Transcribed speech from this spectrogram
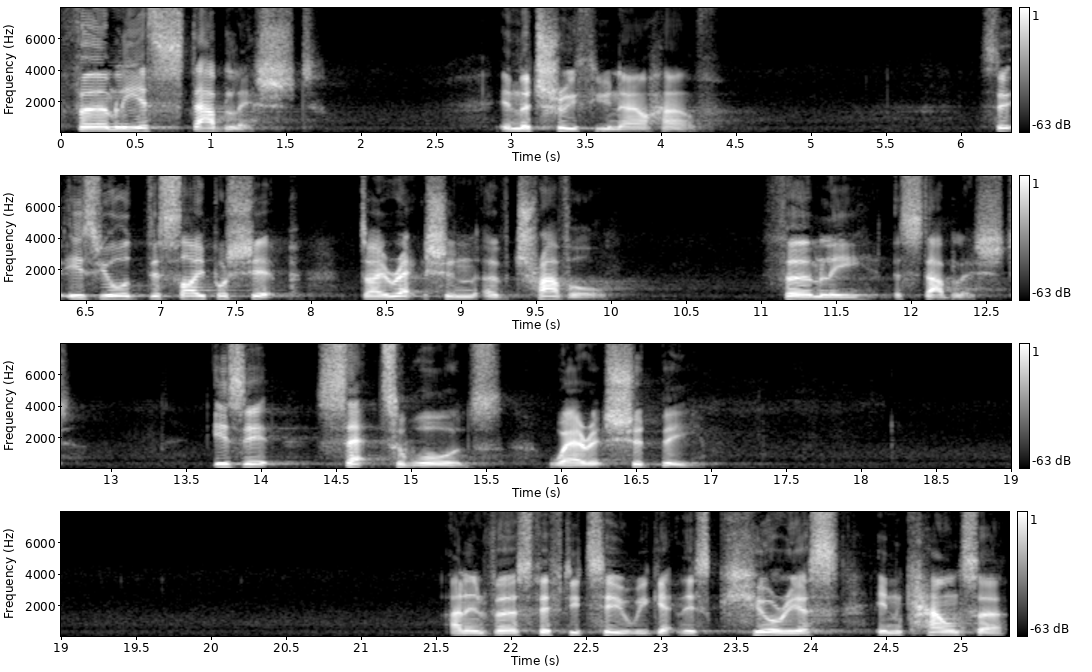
firmly established in the truth you now have. So is your discipleship direction of travel firmly established? Is it set towards where it should be? And in verse 52, we get this curious encounter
